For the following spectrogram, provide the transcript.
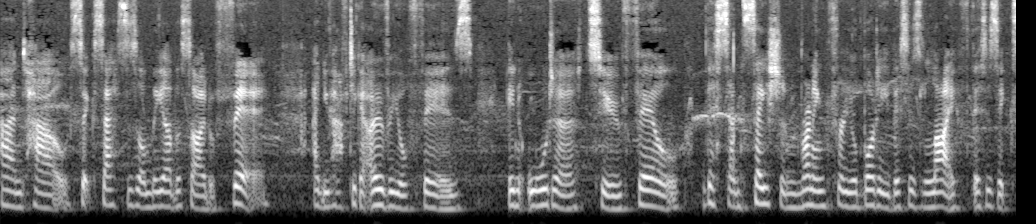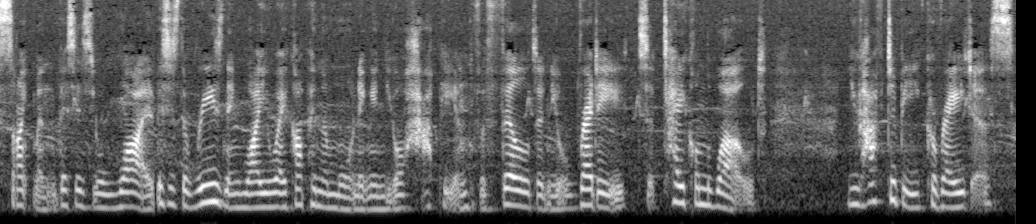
and how success is on the other side of fear, and you have to get over your fears in order to feel this sensation running through your body. This is life, this is excitement, this is your why, this is the reasoning why you wake up in the morning and you're happy and fulfilled and you're ready to take on the world. You have to be courageous.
